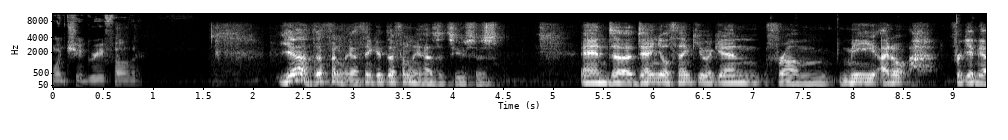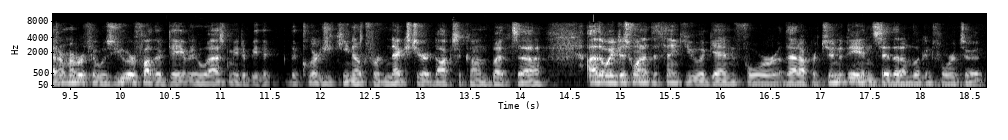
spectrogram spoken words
Wouldn't you agree, Father? Yeah, definitely. I think it definitely has its uses. And uh, Daniel, thank you again from me. I don't forgive me. I don't remember if it was you or Father David who asked me to be the, the clergy keynote for next year at Doxacon. But uh, either way, just wanted to thank you again for that opportunity and say that I'm looking forward to it.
